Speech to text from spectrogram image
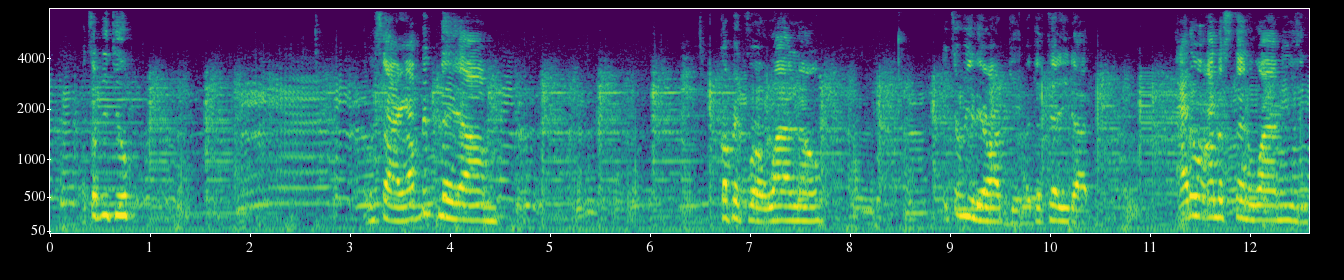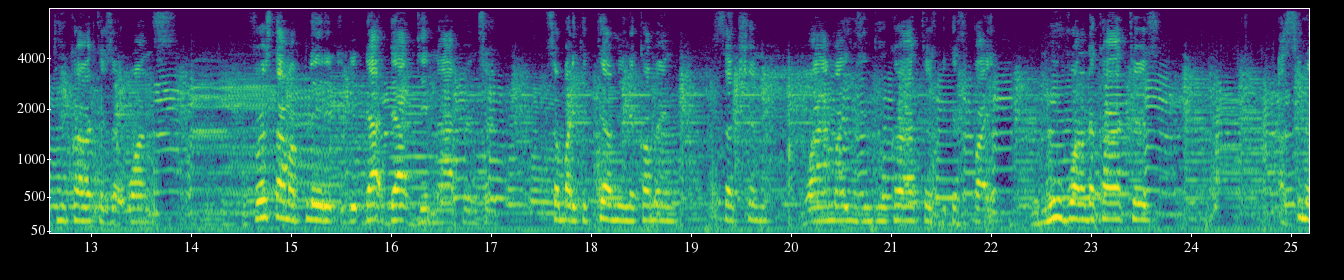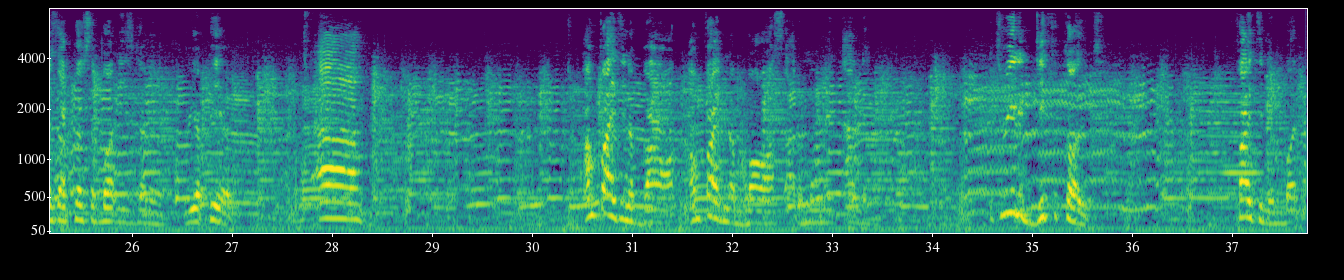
What's up, YouTube? I'm sorry, I've been playing um Cuphead for a while now. It's a really hard game, I can tell you that. I don't understand why I'm using two characters at once. The first time I played it, it that that didn't happen. So somebody could tell me in the comment section why am I using two characters? Because if I remove one of the characters, as soon as I press the button, he's gonna reappear. Uh, I'm fighting a boss. I'm fighting a boss at the moment, and it's really difficult fighting him. But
